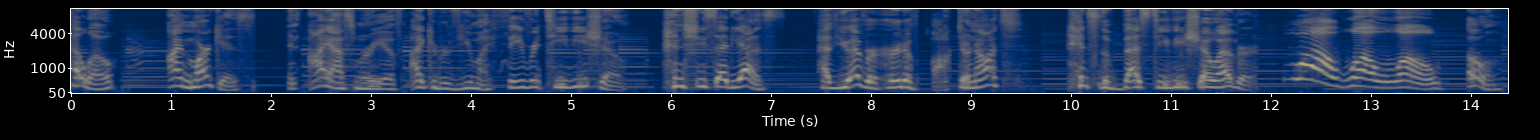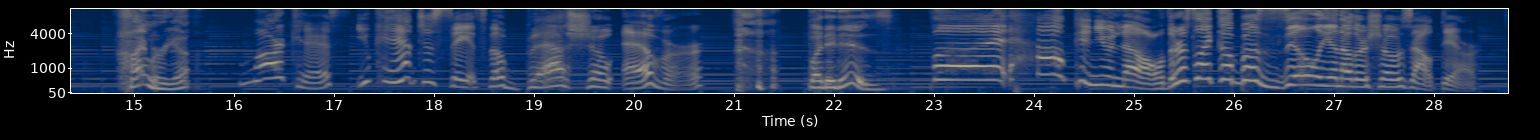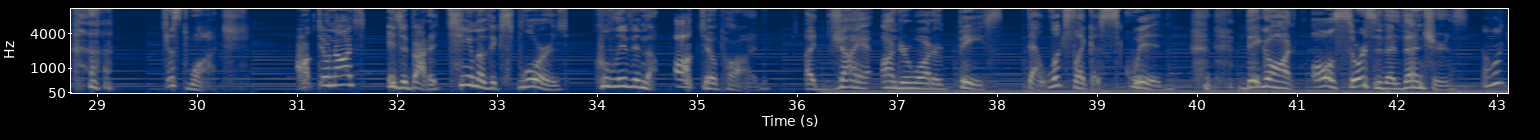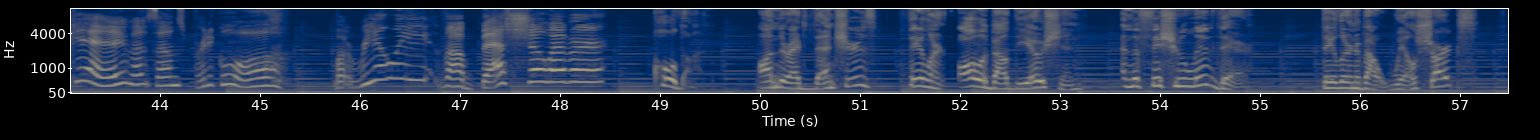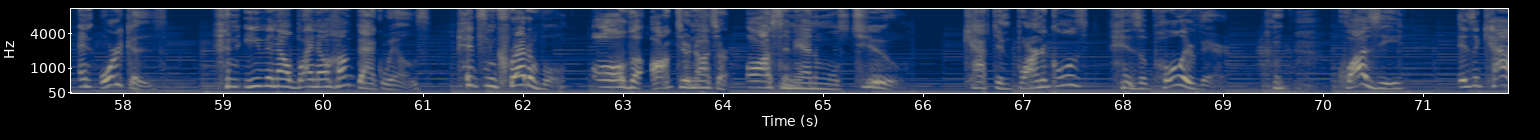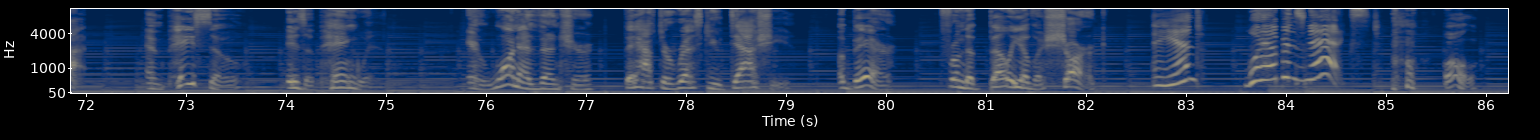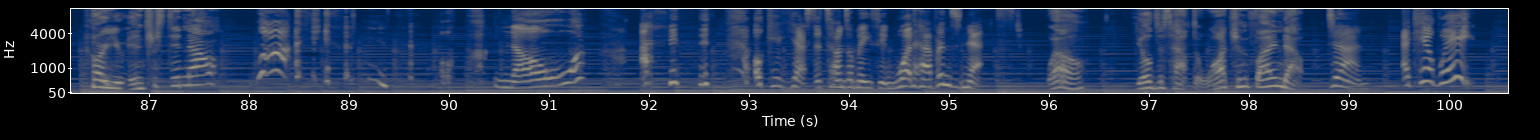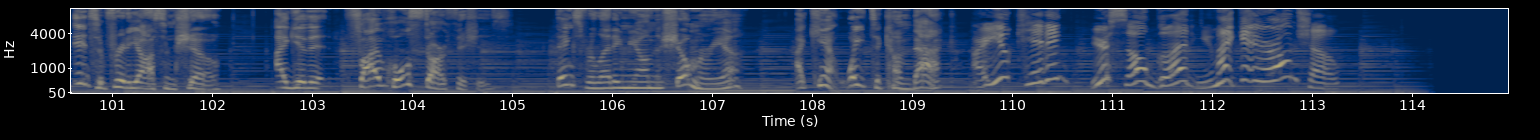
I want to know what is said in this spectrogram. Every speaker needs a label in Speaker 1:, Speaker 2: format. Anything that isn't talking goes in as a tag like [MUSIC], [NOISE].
Speaker 1: Hello, I'm Marcus, and I asked Maria if I could review my favorite TV show. [LAUGHS] And she said yes. Have you ever heard of Octonauts? [LAUGHS] It's the best TV show ever.
Speaker 2: Whoa, whoa, whoa.
Speaker 1: Oh, hi, Maria.
Speaker 2: Marcus, you can't just say it's the best show ever. [LAUGHS]
Speaker 1: But it is.
Speaker 2: But how can you know? There's like a bazillion other shows out there.
Speaker 1: Just watch. Octonauts is about a team of explorers who live in the Octopod, a giant underwater base that looks like a squid. [LAUGHS] they go on all sorts of adventures.
Speaker 2: Okay, that sounds pretty cool. But really, the best show ever?
Speaker 1: Hold on. On their adventures, they learn all about the ocean and the fish who live there. They learn about whale sharks and orcas and even albino humpback whales. It's incredible. All the octonauts are awesome animals too. Captain Barnacles is a polar bear. [LAUGHS] Kwazii is a cat. And Peso is a penguin. In one adventure, they have to rescue Dashi, a bear, from the belly of a shark.
Speaker 2: And what happens next? [LAUGHS]
Speaker 1: Oh, are you interested now?
Speaker 2: No. [LAUGHS] okay, yes, it sounds amazing. What happens next?
Speaker 1: Well, you'll just have to watch and find out.
Speaker 2: Done. I can't wait.
Speaker 1: It's a pretty awesome show. I give it five whole starfishes. Thanks for letting me on the show, Maria. I can't wait to come back.
Speaker 2: Are you kidding? You're so good, you might get your own show.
